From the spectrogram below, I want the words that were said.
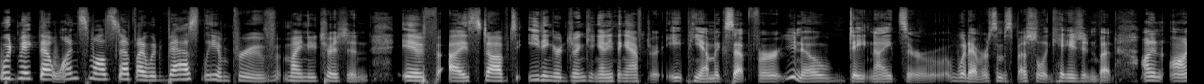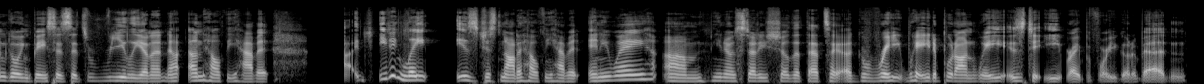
would make that one small step, I would vastly improve my nutrition if I stopped eating or drinking anything after 8 p.m., except for, you know, date nights or whatever, some special occasion. But on an ongoing basis, it's really an un- unhealthy habit. Eating late is just not a healthy habit anyway. Um, you know, studies show that that's a, a, great way to put on weight is to eat right before you go to bed, and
